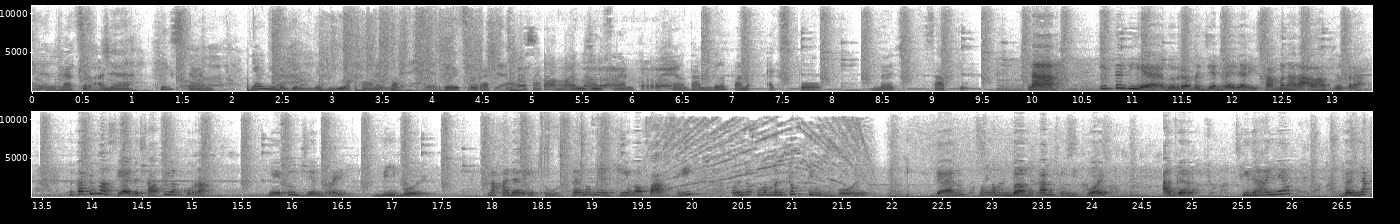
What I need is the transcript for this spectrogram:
Dan terakhir ada Kingston yang dibagi menjadi dua kelompok yaitu Red Velvet dan Jifran yang tampil pada Expo Batch 1. Nah, itu dia beberapa genre dari Samanara Alam Sutra. Tetapi masih ada satu yang kurang, yaitu genre B-boy. Maka dari itu, saya memiliki inovasi untuk membentuk tim B-boy dan mengembangkan tim B-boy agar tidak hanya banyak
